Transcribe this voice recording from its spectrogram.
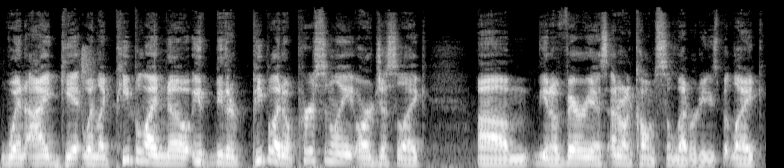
when I get when like people I know either people I know personally or just like um you know various I don't want to call them celebrities but like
